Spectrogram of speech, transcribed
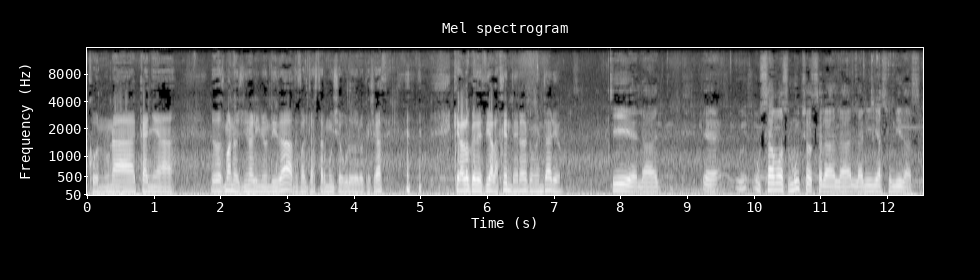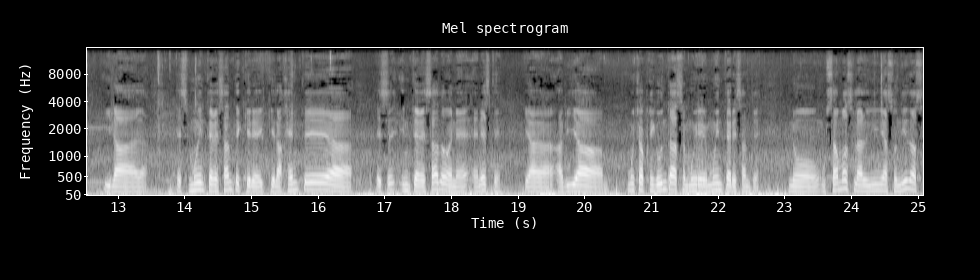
con una caña de dos manos y una línea hundida, hace falta estar muy seguro de lo que se hace. que era lo que decía la gente en el comentario. Sí, la- eh, usamos muchas la- la- las líneas unidas y la, es muy interesante que, que la gente ah, es interesado en, en este. Ya había muchas preguntas muy, muy interesantes. No usamos las líneas unidas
